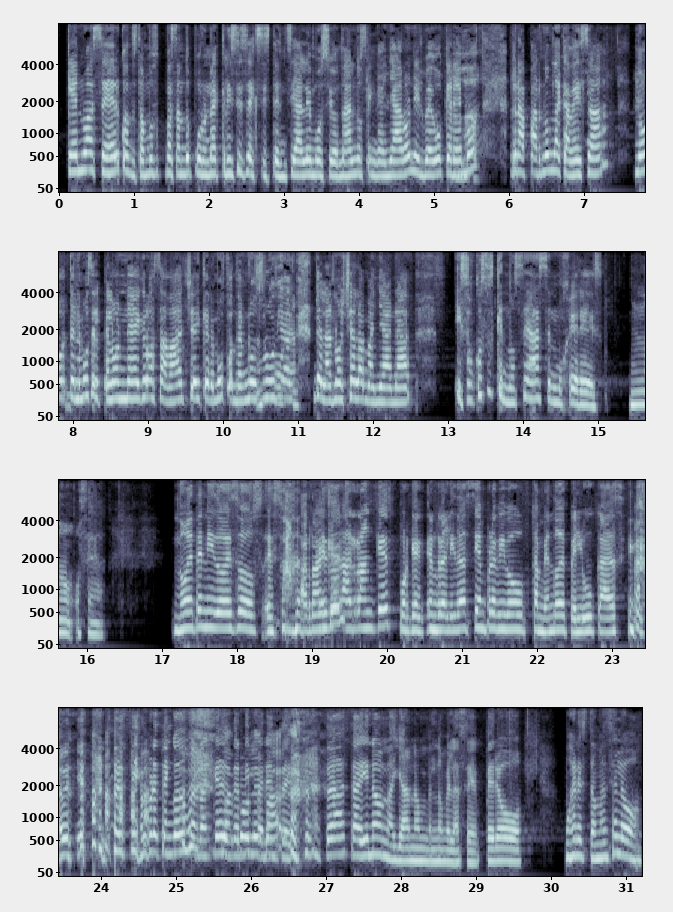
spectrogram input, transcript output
¿Qué no hacer cuando estamos pasando por una crisis existencial, emocional? Nos engañaron y luego queremos raparnos la cabeza. No, tenemos el pelo negro azabache y queremos ponernos rubias de la noche a la mañana. Y son cosas que no se hacen, mujeres. No, o sea, no he tenido esos, esos ¿Arranques? esos arranques porque en realidad siempre vivo cambiando de pelucas y siempre tengo esos arranques No de ser problema. diferente. Entonces hasta ahí no, no ya no, no me la sé. Pero mujeres, tómenselo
